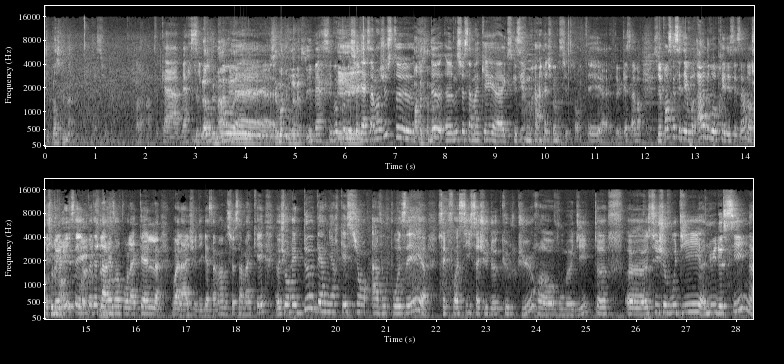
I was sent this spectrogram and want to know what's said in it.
je place l'humain. En tout cas, merci je place beaucoup. Euh, c'est moi qui vous remercie. Merci beaucoup, M. Monsieur Gassama. Juste euh, de euh, Monsieur Samaké, excusez-moi, je me suis trompée de Gassama. Je pense que c'était un de vos prédécesseurs dans cette mairie. C'est peut-être la raison pour laquelle, voilà, je dis Gassama, Monsieur Samaké. J'aurais deux dernières questions à vous poser. Cette fois-ci, il s'agit de culture. vous me dites, si je vous dis nuit de cygne,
